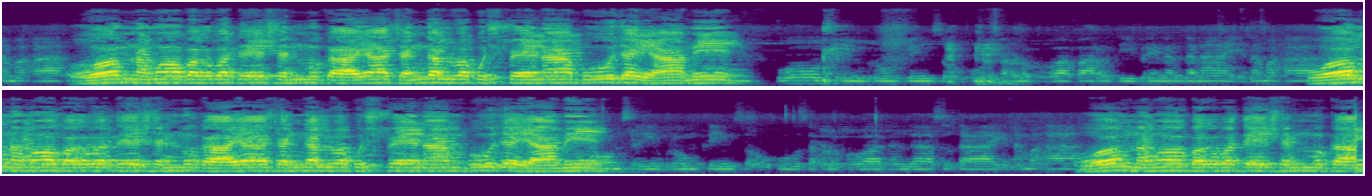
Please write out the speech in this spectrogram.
नमः। ॐ नमो भगवते षण्मुखाय चङ्गल्वपुष्पेण पूजयामि। ॐ श्रीं ఓం నమో. భగవతే షణ్ముఖాయ చంగల్వ పుష్పేణాం పూజయామి. ఓం నమో. భగవతే షణ్ముఖాయ.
